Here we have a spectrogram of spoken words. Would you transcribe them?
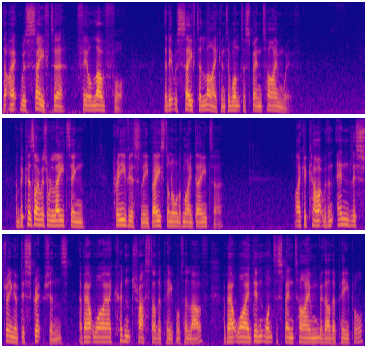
that I, it was safe to feel love for, that it was safe to like and to want to spend time with. And because I was relating previously based on all of my data, I could come up with an endless string of descriptions about why I couldn't trust other people to love, about why I didn't want to spend time with other people,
